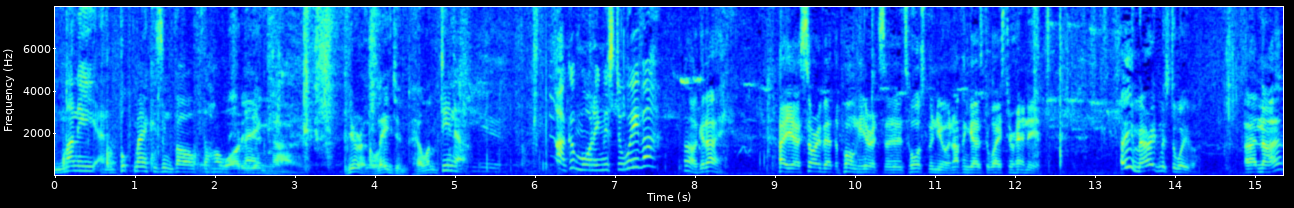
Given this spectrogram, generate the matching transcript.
money and bookmakers involved, the whole thing. What do you know? You're a legend, Helen. Dinner. Oh, good morning, Mr. Weaver. Oh, g'day. Hey, uh, sorry about the pong here. It's, uh, it's horse manure. Nothing goes to waste around here. Are you married, Mr. Weaver? Uh, no.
